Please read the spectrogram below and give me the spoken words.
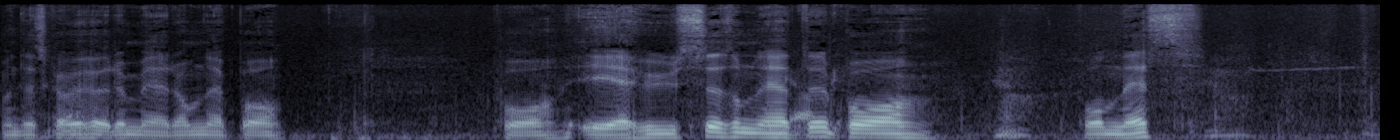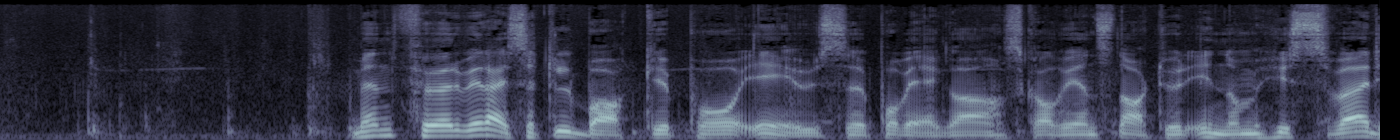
Men det skal vi høre mer om nede på, på E-huset, som det heter, på, på Ness. Men før vi reiser tilbake på E-huset på Vega, skal vi en snartur innom Hysvær,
